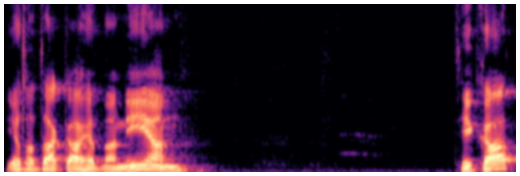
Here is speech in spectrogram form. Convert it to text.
ég ætla að taka hérna nýjan tíkall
